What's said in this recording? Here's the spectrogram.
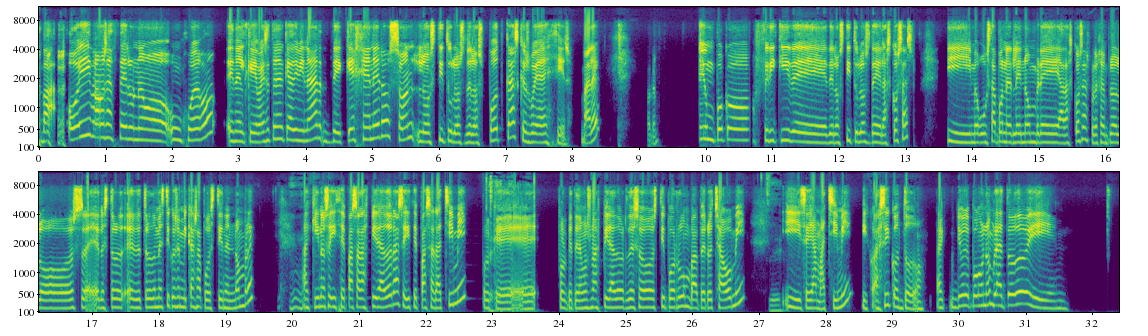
Va, hoy vamos a hacer uno, un juego en el que vais a tener que adivinar de qué género son los títulos de los podcasts que os voy a decir, ¿vale? Soy un poco friki de, los títulos de las cosas y me gusta ponerle nombre a las cosas. Por ejemplo, los electrodomésticos en mi casa pues tienen nombre. Mm. Aquí no se dice pasa la aspiradora, se dice pasa la chimi, porque, porque tenemos un aspirador de esos tipo rumba, pero Xiaomi, y se llama chimi, y así con todo. Yo le pongo nombre a todo y,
